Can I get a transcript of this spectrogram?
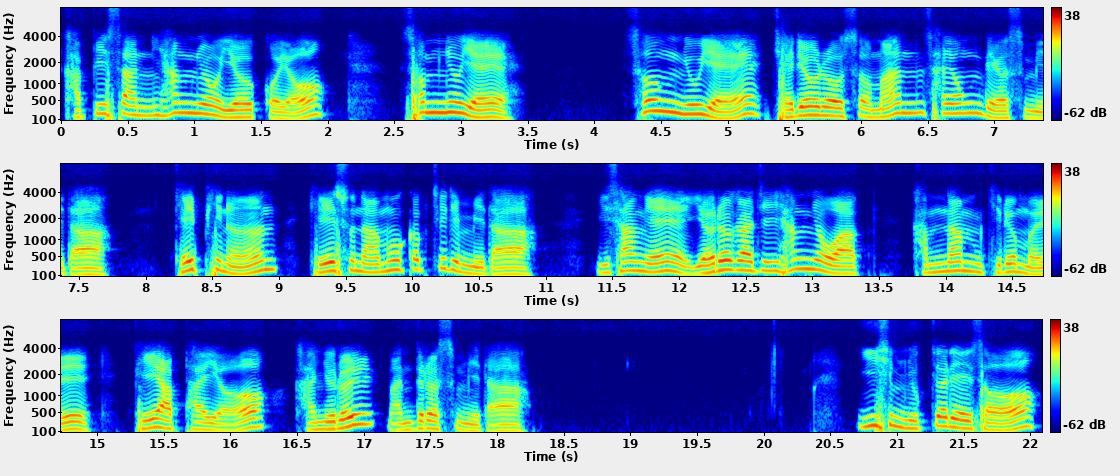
값비싼 향료였고요. 섬유의 성류의 재료로서만 사용되었습니다. 계피는 개수나무 껍질입니다. 이상의 여러 가지 향료와 감람 기름을 배합하여 간유를 만들었습니다. 26절에서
